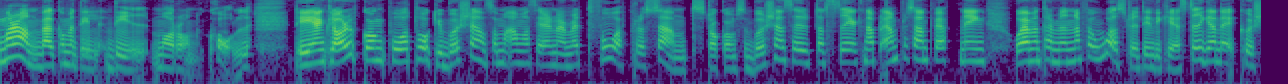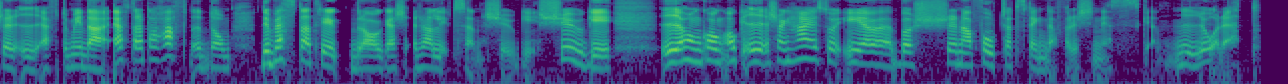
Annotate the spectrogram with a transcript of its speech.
God morgon! Välkommen till DI Morgonkoll. Det är en klar uppgång på Tokyobörsen som avancerar närmare 2% Stockholmsbörsen ser ut att stiga knappt 1 vid öppning och även terminerna för Wall Street indikerar stigande kurser i eftermiddag efter att ha haft de, det bästa tredagarsrallyt sedan 2020. I Hongkong och i Shanghai så är börserna fortsatt stängda för det kinesiska nyåret.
